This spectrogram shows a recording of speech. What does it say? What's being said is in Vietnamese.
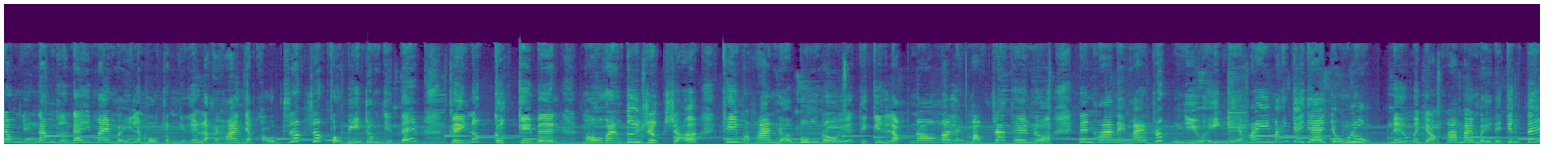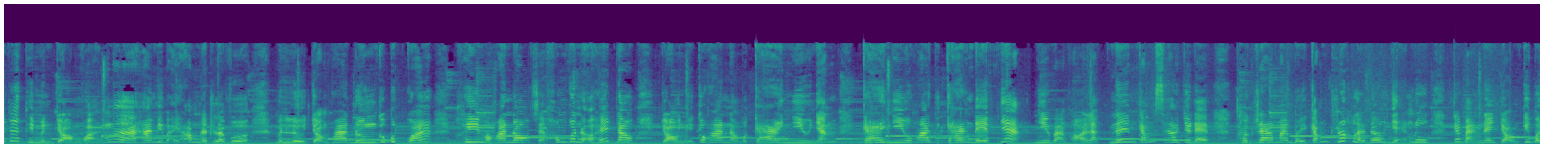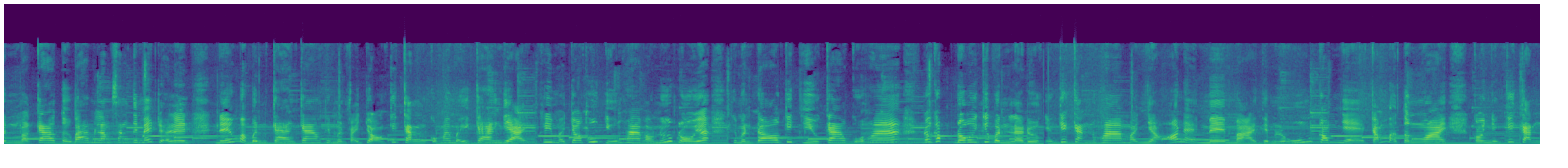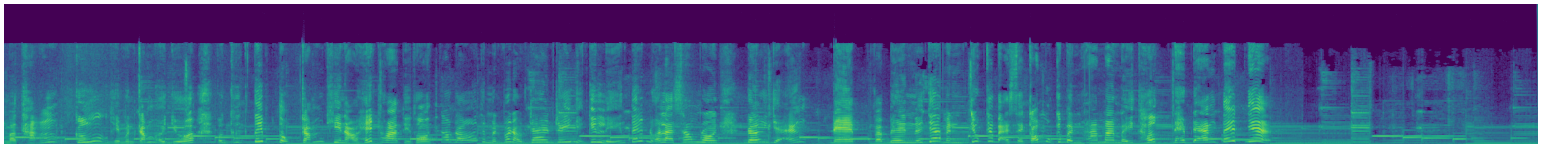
trong những năm gần đây, mai mỹ là một trong những cái loại hoa nhập khẩu rất rất phổ biến trong dịp tết vì nó cực kỳ bền, màu vàng tươi rực rỡ. Khi mà hoa nở bung rồi thì cái lọc non nó lại mọc ra thêm nữa. Nên hoa này mang rất nhiều ý nghĩa may mắn cho gia chủ luôn. Nếu mà chọn hoa mai mỹ để trưng tết thì mình chọn khoảng à, 27 âm lịch là vừa. Mình lựa chọn hoa đừng có búp quá. Khi mà hoa non sẽ không có nở hết đâu. Chọn những cái hoa nào mà càng nhiều nhánh, càng nhiều hoa thì càng đẹp nha. Nhiều bạn hỏi là nên cắm sao cho đẹp? Thật ra mai mỹ cắm rất là đơn giản luôn các bạn nên chọn cái bình mà cao từ 35 cm trở lên. Nếu mà bình càng cao thì mình phải chọn cái cành của mai mỹ càng dài. Khi mà cho thuốc dưỡng hoa vào nước rồi á thì mình đo cái chiều cao của hoa á, nó gấp đôi cái bình là được. Những cái cành hoa mà nhỏ nè mềm mại thì mình uống cong nhẹ cắm ở tầng ngoài. Còn những cái cành mà thẳng cứng thì mình cắm ở giữa. Và cứ tiếp tục cắm khi nào hết hoa thì thôi. Sau đó thì mình bắt đầu trang trí những cái liễn tết nữa là xong rồi. Đơn giản đẹp và bền nữa chứ. Mình chúc các bạn sẽ có một cái bình hoa mai mỹ thật đẹp để ăn tết nha. Mm-hmm.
